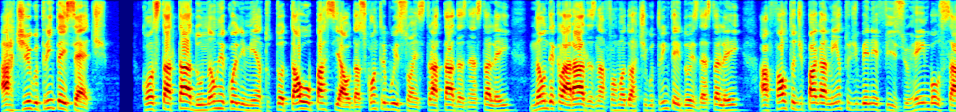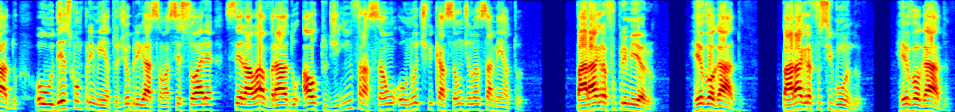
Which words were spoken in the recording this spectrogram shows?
Artigo 37. Constatado o não recolhimento total ou parcial das contribuições tratadas nesta lei, não declaradas na forma do artigo 32 desta lei, a falta de pagamento de benefício reembolsado ou o descumprimento de obrigação acessória será lavrado auto de infração ou notificação de lançamento. Parágrafo 1. Revogado. Parágrafo 2. Revogado.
